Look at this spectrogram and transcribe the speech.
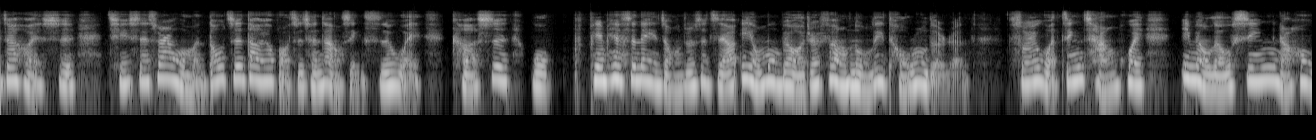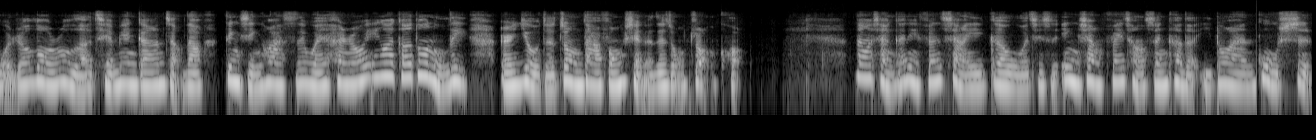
这回事，其实虽然我们都知道要保持成长型思维，可是我偏偏是那种就是只要一有目标，我就非常努力投入的人。所以我经常会一秒流星，然后我就落入了前面刚刚讲到定型化思维，很容易因为高度努力而有着重大风险的这种状况。那我想跟你分享一个我其实印象非常深刻的一段故事，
